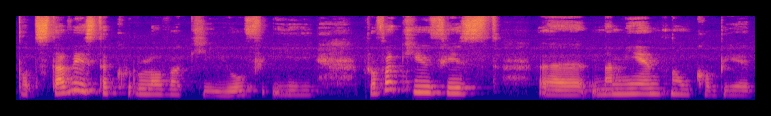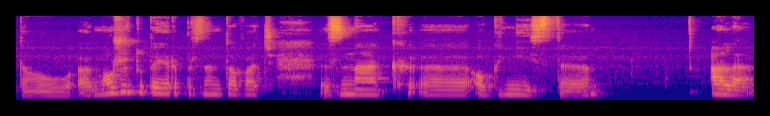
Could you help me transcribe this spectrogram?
podstawie jest ta królowa kijów i królowa kijów jest namiętną kobietą. E, Może tutaj reprezentować znak e, ognisty, ale e,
